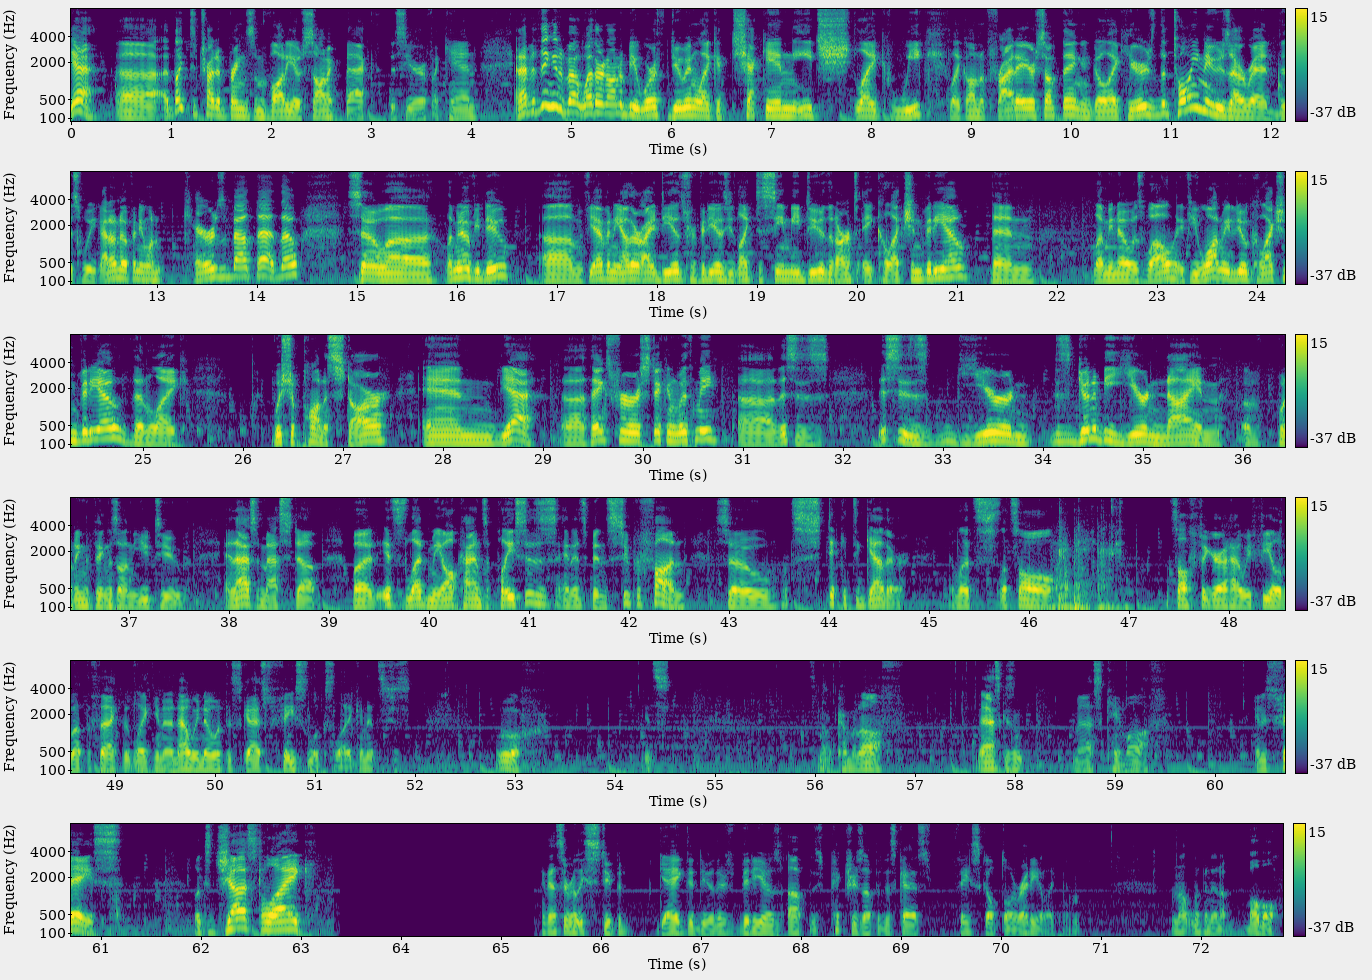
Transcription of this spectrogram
yeah, uh, I'd like to try to bring some Vaudio Sonic back this year if I can. And I've been thinking about whether or not it'd be worth doing like a check-in each like week, like on a Friday or something, and go like, here's the toy news I read this week. I don't know if anyone cares about that though, so uh, let me know if you do. Um, if you have any other ideas for videos you'd like to see me do that aren't a collection video, then let me know as well. If you want me to do a collection video, then like, wish upon a star. And yeah, uh, thanks for sticking with me. Uh, this is this is year this is gonna be year nine of putting things on YouTube, and that's messed up. But it's led me all kinds of places, and it's been super fun. So let's stick it together, and let's let's all let's all figure out how we feel about the fact that like you know now we know what this guy's face looks like, and it's just, ugh, it's it's not coming off. Mask isn't mask came off, and his face looks just like like, that's a really stupid gag to do. There's videos up, there's pictures up of this guy's face sculpt already. Like, I'm, I'm not living in a bubble.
